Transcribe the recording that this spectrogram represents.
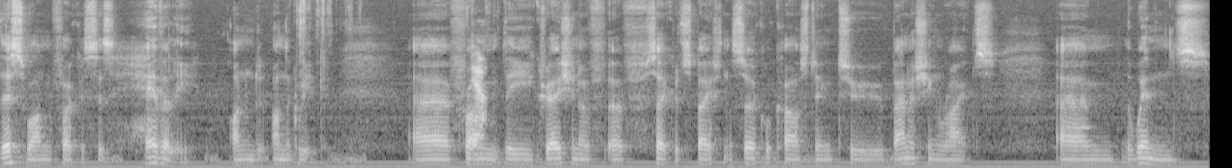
this one focuses heavily on on the Greek, uh, from Yeah. the creation of, of sacred space and the circle casting to banishing rites, um, the winds.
